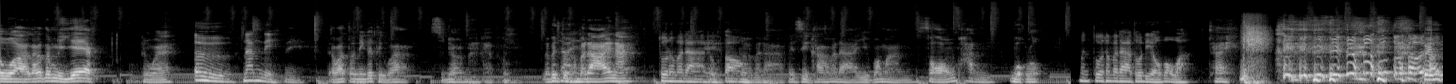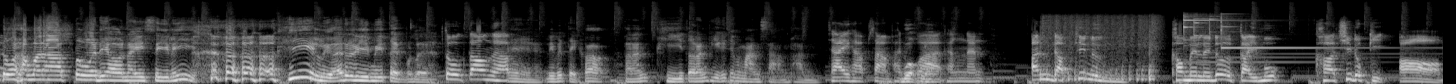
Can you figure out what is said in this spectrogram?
ตัวแล้วก็ต้องมีแยกถูกไหมเออ นั่นดิ นี่ แต่ว่าตัวนี้ก็ถือว่าสุดยอดมากครับผม แล้วเป็นตัวใช่ ธรรมดาด้วยนะ ตัวธรรมดาถูกต้องตัวธรรมดาเป็นสินค้าธรรมดาอยู่ประมาณ 2,000 บวกลบ มันตัวธรรมดาตัวเดียวเปล่าวะ ใช่ เป็นตัวธรรมดาตัวเดียวในซีรีส์ที่เหลือรีมิเต็ดหมดเลย ถูกต้องครับเออรีมิเต็ดก็ตอนนั้นพีตอนนั้นพีก็จะประมาณ 3,000 ใช่ครับ 3,000บวกกว่าลบทั้งนั้น อันดับที่1 c a m e n Rider ไกมุคาชิโดกิอาร์ม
